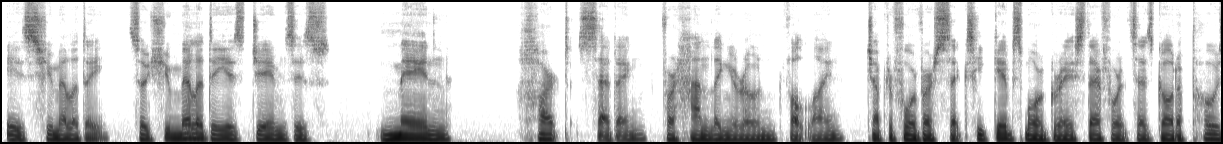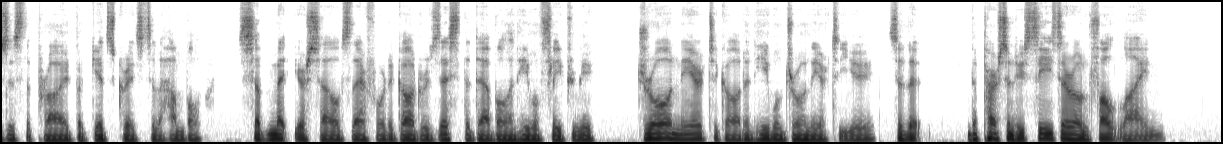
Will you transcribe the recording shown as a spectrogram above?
is humility. So humility is James's main heart setting for handling your own fault line. Chapter 4, verse 6, he gives more grace. Therefore, it says, God opposes the proud, but gives grace to the humble. Submit yourselves, therefore, to God. Resist the devil, and he will flee from you. Draw near to God, and he will draw near to you. So that the person who sees their own fault line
